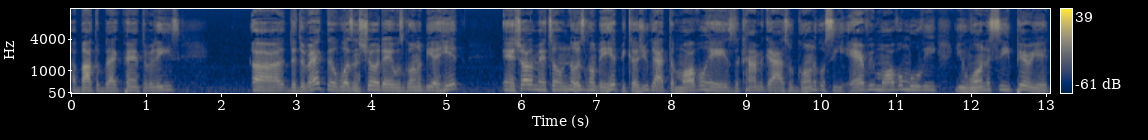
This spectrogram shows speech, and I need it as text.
about the Black Panther release, uh, the director wasn't sure that it was going to be a hit. And Charlemagne told him, no, it's going to be a hit because you got the Marvel Haze, the comic guys who are going to go see every Marvel movie you want to see, period.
